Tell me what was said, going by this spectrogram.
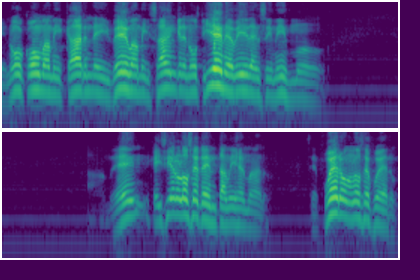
Que no coma mi carne y beba mi sangre no tiene vida en sí mismo. Amén. ¿Qué hicieron los 70, mis hermanos? ¿Se fueron o no se fueron?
